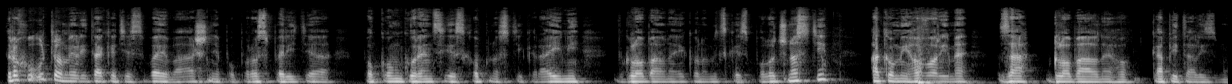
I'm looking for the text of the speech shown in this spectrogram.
trochu utlmili také tie svoje vášne po prosperite a po konkurencie schopnosti krajiny v globálnej ekonomickej spoločnosti, ako my hovoríme za globálneho kapitalizmu.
